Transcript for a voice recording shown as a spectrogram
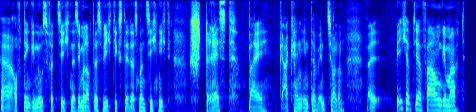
okay. äh, auf den Genuss verzichten. Das ist immer noch das Wichtigste, dass man sich nicht stresst bei gar keinen Interventionen. Weil ich habe die Erfahrung gemacht,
